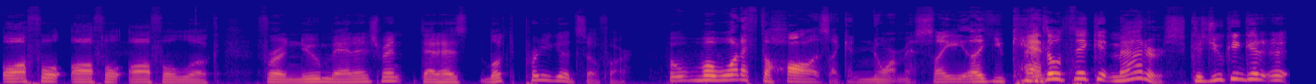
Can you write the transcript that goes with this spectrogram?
awful, awful, awful look for a new management that has looked pretty good so far. But, but what if the haul is like enormous? Like like you can't. I don't think it matters because you can get a,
